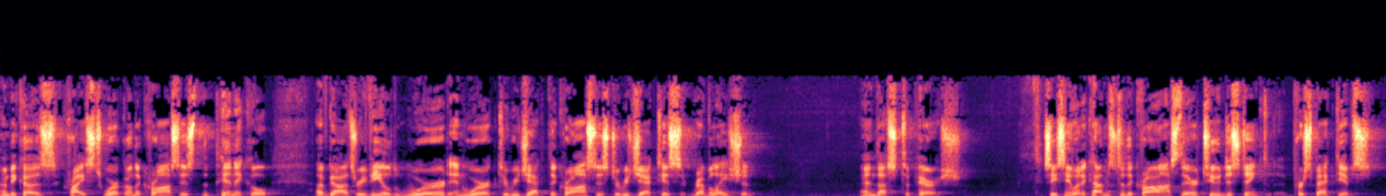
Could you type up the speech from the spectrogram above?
And because Christ's work on the cross is the pinnacle of God's revealed word and work, to reject the cross is to reject his revelation and thus to perish. So you see, when it comes to the cross, there are two distinct perspectives.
